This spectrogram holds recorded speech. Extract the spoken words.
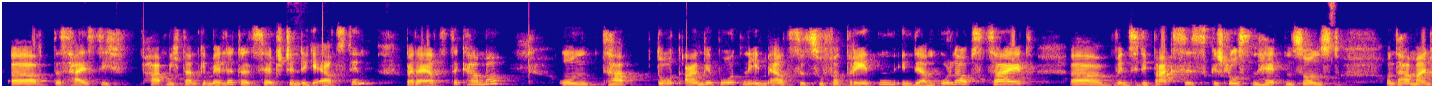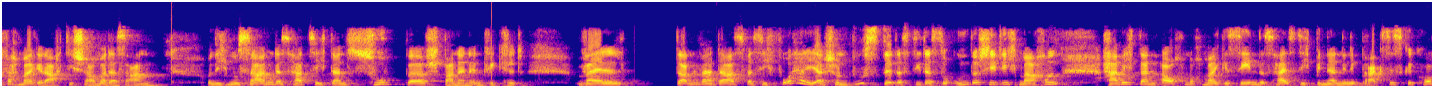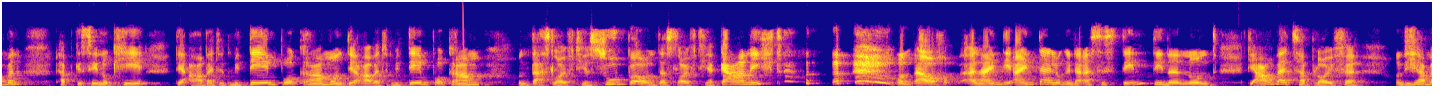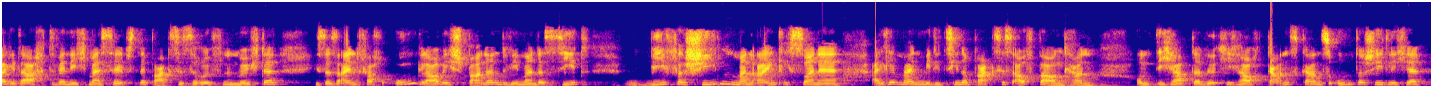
Äh, das heißt, ich habe mich dann gemeldet als selbstständige Ärztin bei der Ärztekammer und habe dort angeboten, eben Ärzte zu vertreten in deren Urlaubszeit, äh, wenn sie die Praxis geschlossen hätten sonst und haben einfach mal gedacht, ich schaue mir das an. Und ich muss sagen, das hat sich dann super spannend entwickelt, weil dann war das, was ich vorher ja schon wusste, dass die das so unterschiedlich machen, habe ich dann auch noch mal gesehen. Das heißt, ich bin dann in die Praxis gekommen und habe gesehen, okay, der arbeitet mit dem Programm und der arbeitet mit dem Programm und das läuft hier super und das läuft hier gar nicht. und auch allein die Einteilungen der Assistentinnen und die Arbeitsabläufe. Und ich habe mir gedacht, wenn ich mal selbst eine Praxis eröffnen möchte, ist das einfach unglaublich spannend, wie man das sieht, wie verschieden man eigentlich so eine allgemeine Medizinerpraxis aufbauen kann. Und ich habe da wirklich auch ganz, ganz unterschiedliche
